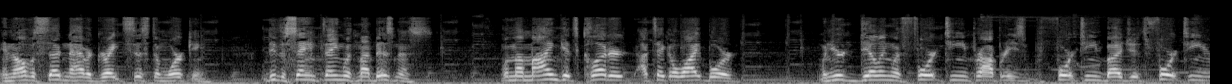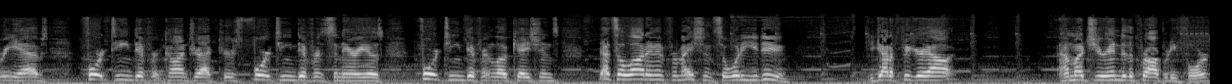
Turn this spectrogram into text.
and all of a sudden I have a great system working. I do the same thing with my business. When my mind gets cluttered, I take a whiteboard. When you're dealing with 14 properties, 14 budgets, 14 rehabs, 14 different contractors, 14 different scenarios, 14 different locations, that's a lot of information. So, what do you do? You got to figure out how much you're into the property for,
